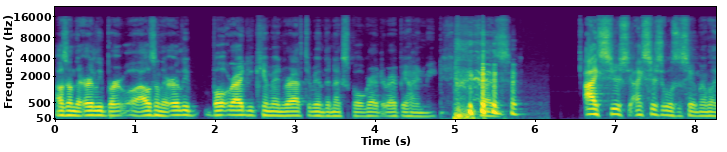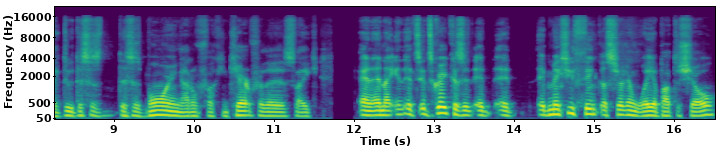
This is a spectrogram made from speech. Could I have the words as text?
I was on the early bird. I was on the early boat ride. You came in right after me on the next boat ride, right behind me. Because I seriously, I seriously was the same. I'm like, dude, this is this is boring. I don't fucking care for this. Like, and and like, it's it's great because it it it it makes you think a certain way about the show,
